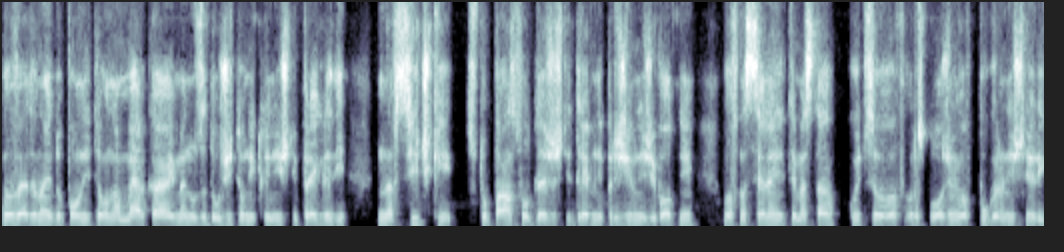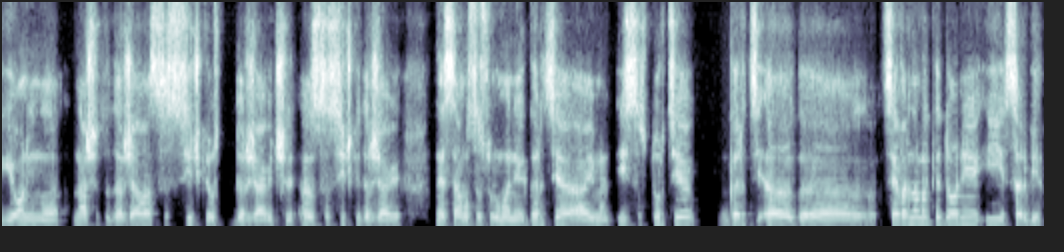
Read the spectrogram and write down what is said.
Въведена е допълнителна мерка, а именно задължителни клинични прегледи на всички стопанства, отглеждащи дребни преживни животни в населените места, които са в, разположени в погранични региони на нашата държава с всички държави, с всички държави не само с Румъния Гърция, а и с Турция, Гърция, а, а, Северна Македония и Сърбия.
